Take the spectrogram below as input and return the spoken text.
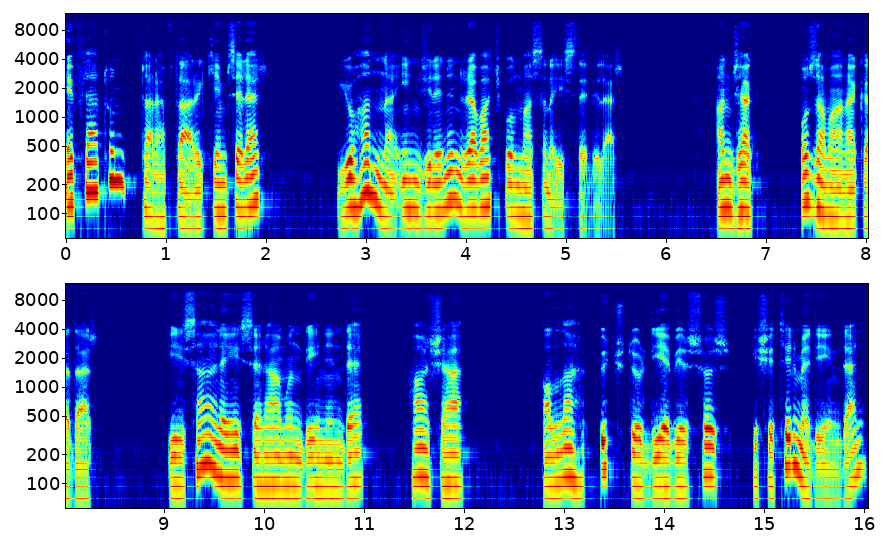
Eflatun taraftarı kimseler Yuhanna İncil'inin revaç bulmasını istediler. Ancak o zamana kadar İsa aleyhisselam'ın dininde haşa Allah üçtür diye bir söz işitilmediğinden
